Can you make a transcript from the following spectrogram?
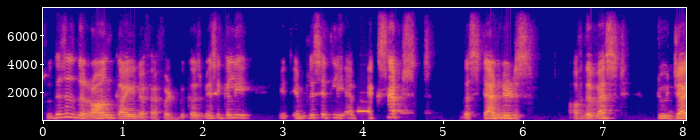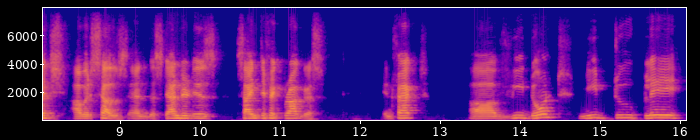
So this is the wrong kind of effort because basically it implicitly accepts the standards of the West to judge ourselves. And the standard is scientific progress. In fact, uh, we don't need to play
